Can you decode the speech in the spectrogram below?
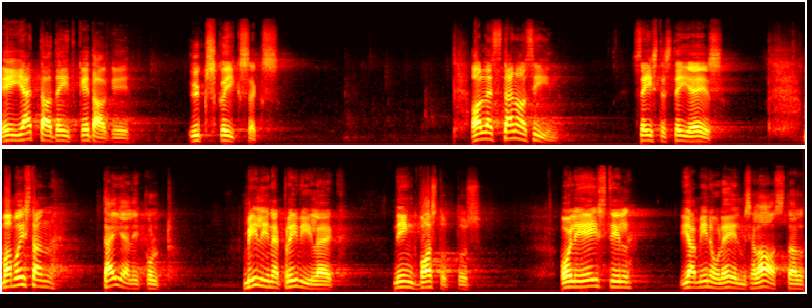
ei jäta teid kedagi ükskõikseks. alles täna siin, seistes teie ees, ma mõistan täielikult, milline privileeg ning vastutus oli Eestil ja minul eelmisel aastal,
